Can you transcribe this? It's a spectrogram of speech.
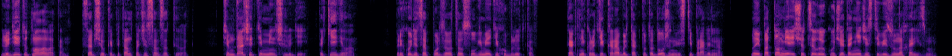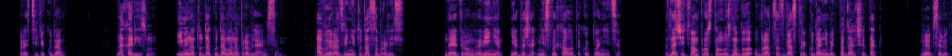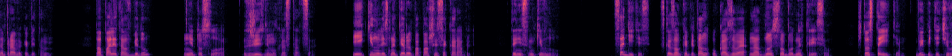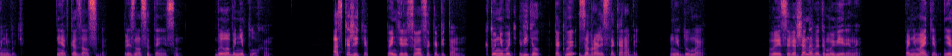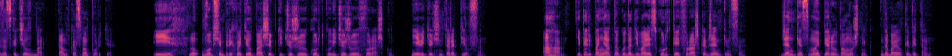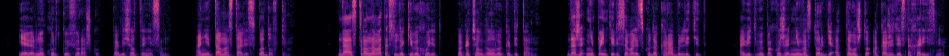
Людей тут маловато, сообщил капитан, почесав затылок. Чем дальше, тем меньше людей. Такие дела. Приходится пользоваться услугами этих ублюдков. Как ни крути, корабль-то кто-то должен вести, правильно? Ну и потом я еще целую кучу этой нечисти везу на харизму. Простите, куда? На харизму. Именно туда, куда мы направляемся. А вы разве не туда собрались? До этого мгновения я даже не слыхал о такой планете. Значит, вам просто нужно было убраться с гастры куда-нибудь подальше, так? Вы абсолютно правы, капитан. Попали там в беду? Не то слово. С жизнью мог расстаться. И кинулись на первый попавшийся корабль. Теннисон кивнул. «Садитесь», — сказал капитан, указывая на одно из свободных кресел. «Что стоите? Выпейте чего-нибудь?» «Не отказался бы», — признался Теннисон. «Было бы неплохо». «А скажите», — поинтересовался капитан, кто-нибудь видел, как вы забрались на корабль? Не думаю. Вы совершенно в этом уверены? Понимаете, я заскочил в бар, там в космопорте. И, ну, в общем, прихватил по ошибке чужую куртку и чужую фуражку. Я ведь очень торопился. Ага, теперь понятно, куда девались куртка и фуражка Дженкинса. Дженкинс мой первый помощник, добавил капитан. Я верну куртку и фуражку, пообещал Теннисон. Они там остались, в кладовке. Да, странновато все-таки выходит, покачал головой капитан. Даже не поинтересовались, куда корабль летит. А ведь вы, похоже, не в восторге от того, что окажетесь на харизме.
